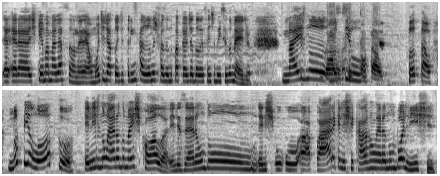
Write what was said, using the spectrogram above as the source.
era esquema malhação, né? É um monte de ator de 30 anos fazendo papel de adolescente do ensino médio. Mas no, no Nossa, piloto... total. Total. No piloto, eles não eram de uma escola, eles eram de um. Eles, o, o- a, a área que eles ficavam era num boliche.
